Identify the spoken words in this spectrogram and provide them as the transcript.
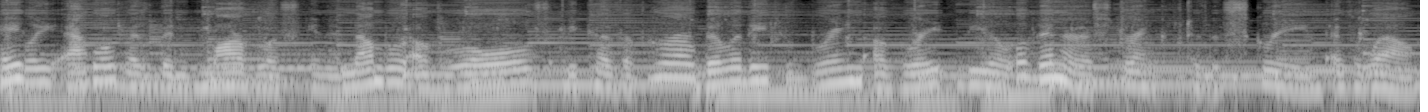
Hayley Atwell has been marvelous in a number of roles because of her ability to bring a great deal of inner strength to the screen as well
